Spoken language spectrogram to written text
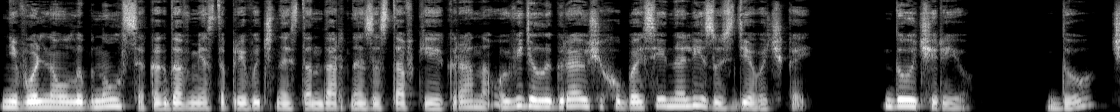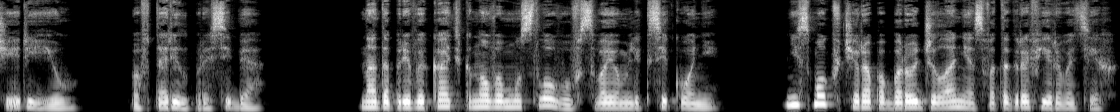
Невольно улыбнулся, когда вместо привычной стандартной заставки экрана увидел играющих у бассейна Лизу с девочкой. Дочерью. Дочерью, повторил про себя. Надо привыкать к новому слову в своем лексиконе. Не смог вчера побороть желание сфотографировать их.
